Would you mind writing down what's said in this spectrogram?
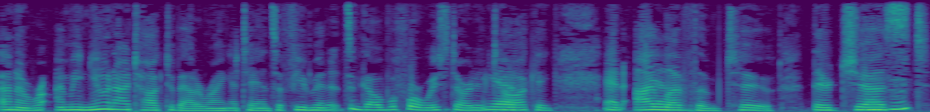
an I mean, you and I talked about orangutans a few minutes ago before we started yes. talking, and I yes. love them too. They're just.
